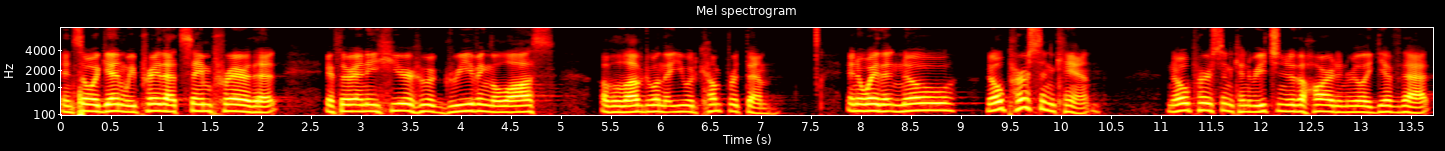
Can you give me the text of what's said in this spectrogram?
And so, again, we pray that same prayer that if there are any here who are grieving the loss of a loved one, that you would comfort them in a way that no, no person can. No person can reach into the heart and really give that,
